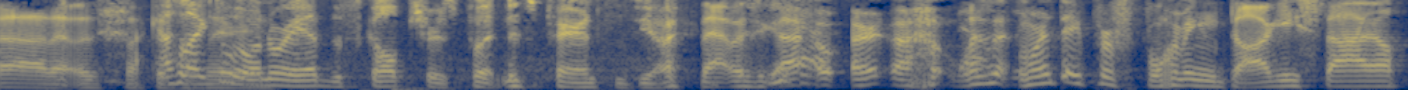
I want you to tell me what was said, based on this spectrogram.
Ah, that was fucking. I liked the one where he had the sculptures put in his parents' yard. That was, uh, uh, uh, wasn't weren't they performing doggy style?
